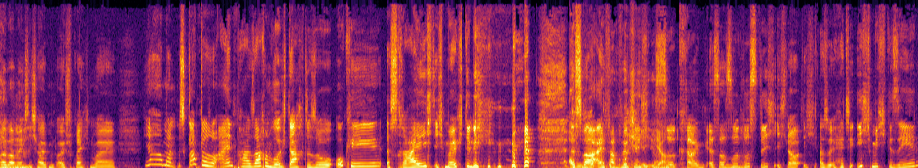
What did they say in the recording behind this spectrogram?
darüber mhm. möchte ich heute mit euch sprechen, weil ja, man, es gab da so ein paar Sachen, wo ich dachte so, okay, es reicht, ich möchte nicht mehr. es war einfach okay, wirklich ja. so krank. Es war so lustig. Ich glaube, ich, also hätte ich mich gesehen,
